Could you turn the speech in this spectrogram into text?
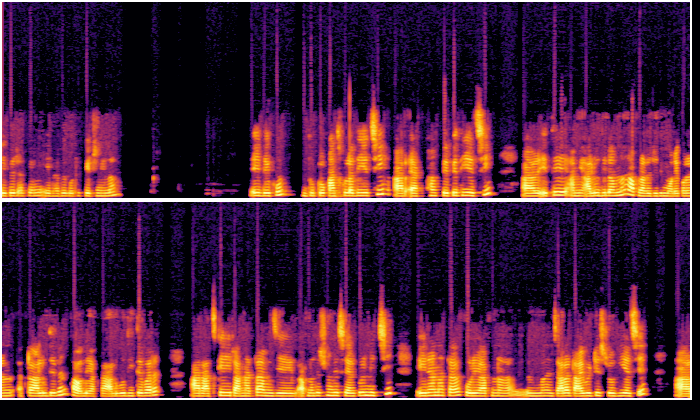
পেঁপেটাকে আমি এভাবে করে কেটে নিলাম। এই দেখুন, দুটো কাঁচকলা দিয়েছি আর এক ফাঁক পেঁপে দিয়েছি। আর এতে আমি আলু দিলাম না, আপনারা যদি মনে করেন একটা আলু দেবেন, তাহলে একটা আলুও দিতে পারেন। আর আজকে এই রান্নাটা আমি যে আপনাদের সঙ্গে শেয়ার করে নিচ্ছি, এই রান্নাটা করে আপনারা মানে যারা ডায়াবেটিস রোগী আছে, আর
